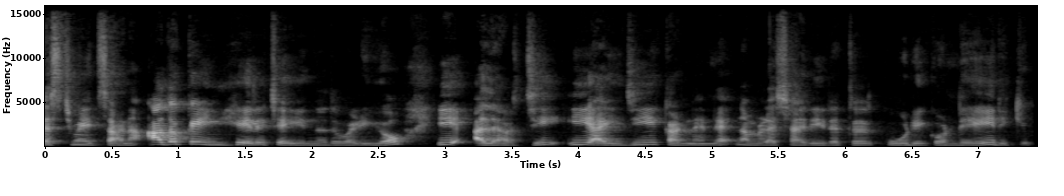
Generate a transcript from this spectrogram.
ഡെസ്റ്റിമേറ്റ്സ് ആണ്. അതൊക്കെ ഇൻഹേൽ ചെയ്യുന്നത് വഴിയോ ഈ അലർജി ഈ ഐ ജി കണ്ണിന് നമ്മളെ ശരീരത്തിൽ കൂടിക്കൊണ്ടേയിരിക്കും.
